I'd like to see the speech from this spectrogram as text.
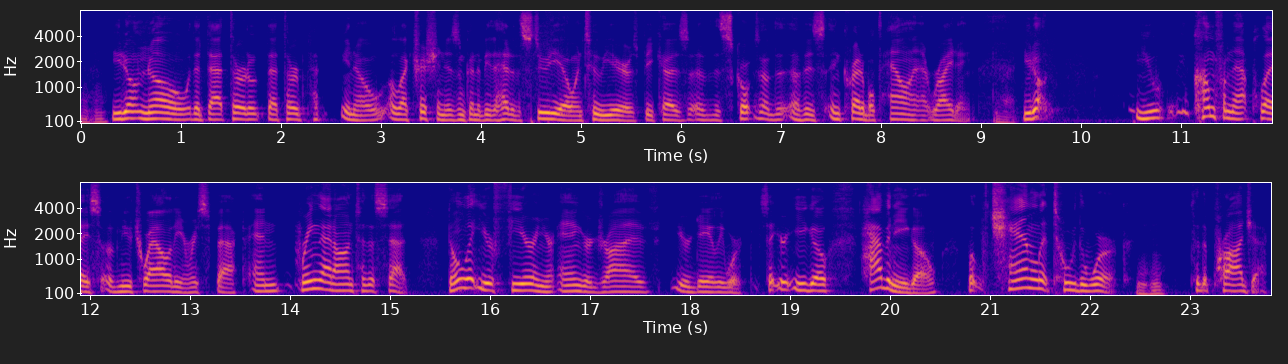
Mm-hmm. You don't know that that third that third you know electrician isn't going to be the head of the studio in two years because of the, of, the, of his incredible talent at writing. You don't. You come from that place of mutuality and respect, and bring that onto the set. Don't let your fear and your anger drive your daily work. Set your ego, have an ego, but channel it to the work, mm-hmm. to the project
